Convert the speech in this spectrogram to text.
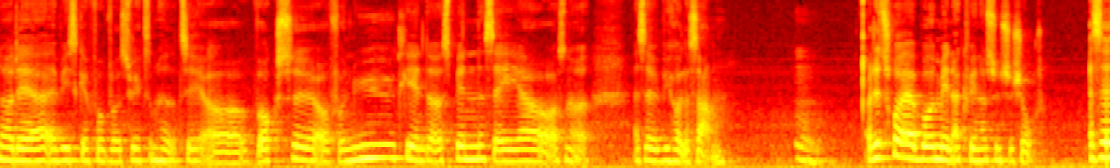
når det er, at vi skal få vores virksomhed til at vokse og få nye klienter og spændende sager og sådan noget. Altså, vi holder sammen. Mm. Og det tror jeg, at både mænd og kvinder synes er sjovt. Altså,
